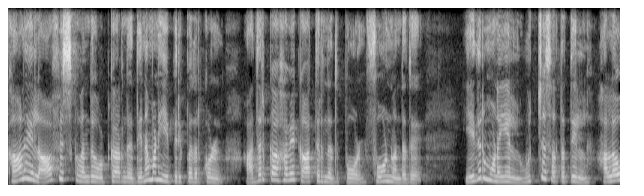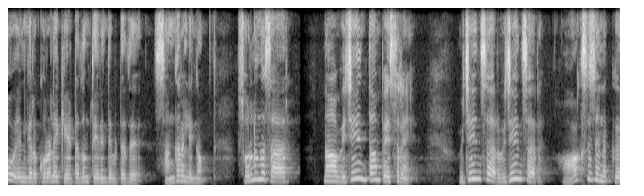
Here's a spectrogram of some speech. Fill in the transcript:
காலையில் ஆஃபீஸ்க்கு வந்து உட்கார்ந்து தினமணியை பிரிப்பதற்குள் அதற்காகவே காத்திருந்தது போல் ஃபோன் வந்தது. எதிர்முனையில் உச்ச சத்தத்தில் ஹலோ என்கிற குரலை கேட்டதும் தெரிந்துவிட்டது சங்கரலிங்கம். சொல்லுங்க சார் நான் விஜயன் தான் பேசுகிறேன் விஜயன் சார் விஜயன் சார் ஆக்சிஜனுக்கு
